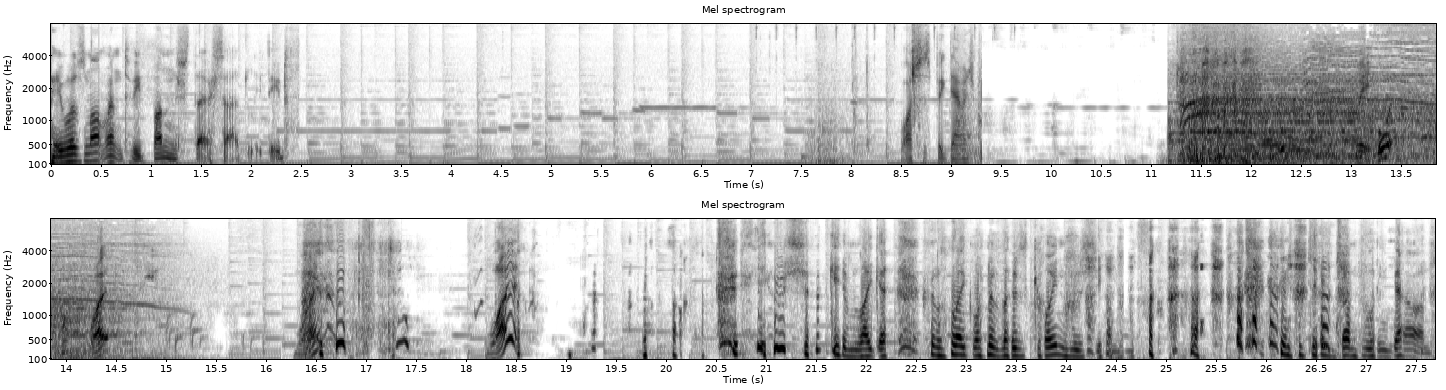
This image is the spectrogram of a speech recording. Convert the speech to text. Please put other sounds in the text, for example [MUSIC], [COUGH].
He was not meant to be bunged there, sadly, dude. Watch this big damage. Wait. What? What? What? what? [LAUGHS] you shook him like a [LAUGHS] like one of those coin machines, [LAUGHS] and he came tumbling down.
